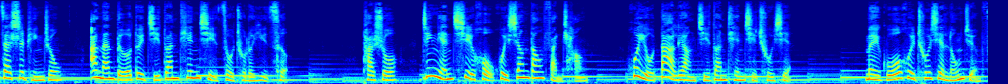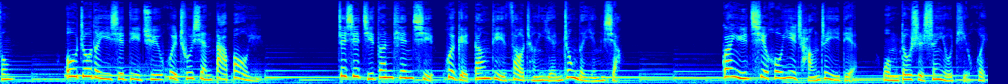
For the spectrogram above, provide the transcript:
在视频中，阿南德对极端天气做出了预测。他说，今年气候会相当反常，会有大量极端天气出现。美国会出现龙卷风，欧洲的一些地区会出现大暴雨，这些极端天气会给当地造成严重的影响。关于气候异常这一点，我们都是深有体会。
